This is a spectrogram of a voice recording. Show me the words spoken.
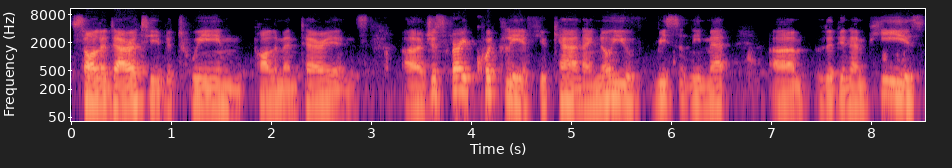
solidarity between parliamentarians. Uh, just very quickly, if you can, I know you've recently met um, Libyan MPs,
